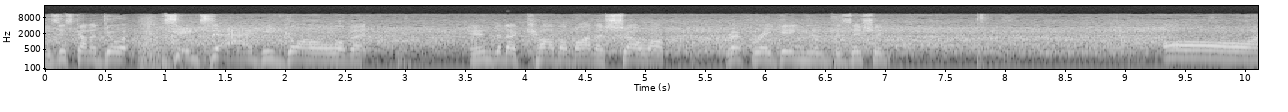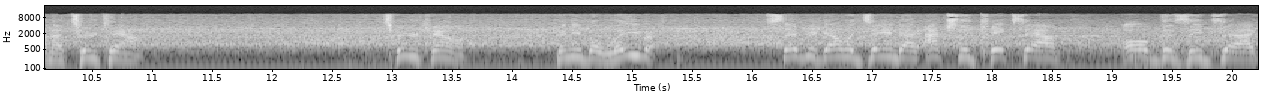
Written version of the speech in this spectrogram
Is this going to do it? Zigzag! He got all of it. Into the cover by the show off. Referee getting into position. Oh, and a two count. Two count. Can you believe it? Cedric Alexander actually kicks out of the zigzag.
